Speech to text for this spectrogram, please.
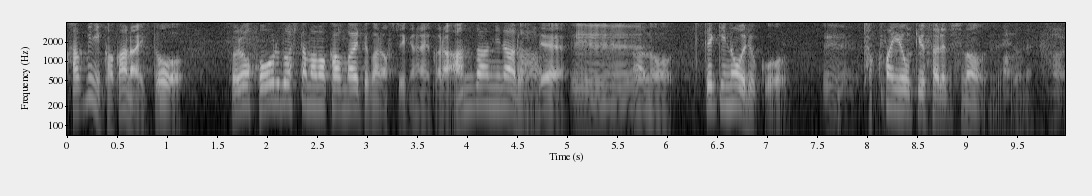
紙に書かないとそれをホールドしたまま考えていかなくちゃいけないから暗算になえるんで。ええあの知的能力をえたくさん要求されてしまうんですよね。えはい。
